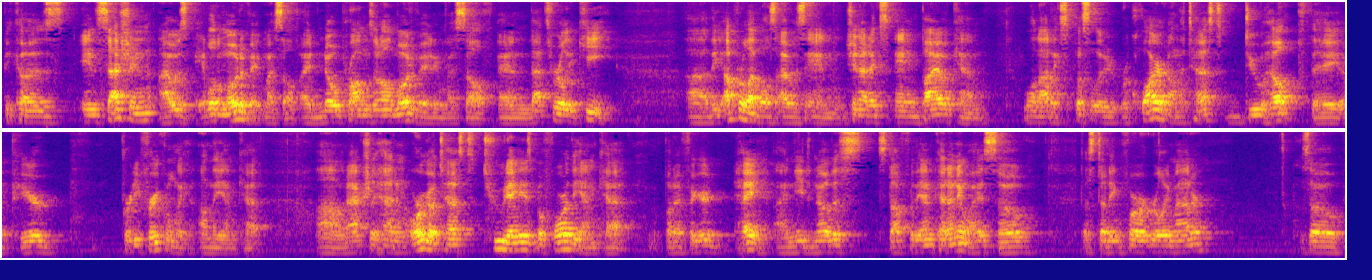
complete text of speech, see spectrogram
because in session I was able to motivate myself. I had no problems at all motivating myself, and that's really key. Uh, the upper levels I was in, genetics and biochem, while not explicitly required on the test, do help. They appear pretty frequently on the MCAT. Um, I actually had an orgo test two days before the MCAT, but I figured, hey, I need to know this stuff for the MCAT anyway, so does studying for it really matter? So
